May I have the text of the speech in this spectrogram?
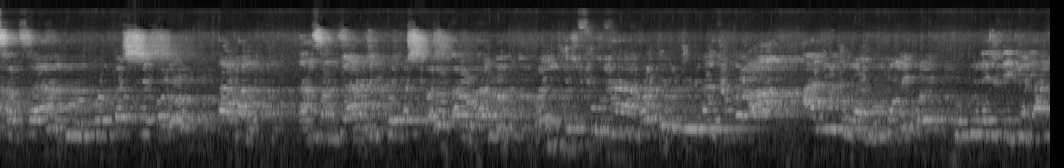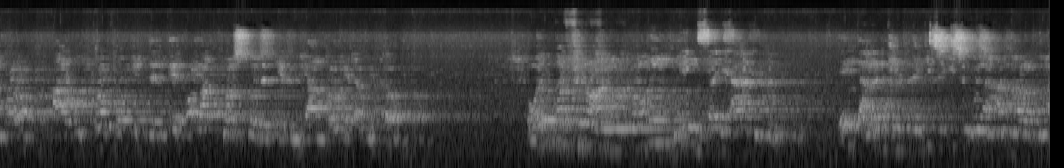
সদকা প্রকাশ্যে করো তা ভালো দান সদকা যদি প্রকাশ্যে করো তাও ভালো ওই তুফুনা অতটুকুল মাল ফুকরা আর যদি তোমরা গোপনে করো গোপনে যদি এগুলো দান করো আর উত্তম ফকিরদেরকে অভাবগ্রস্তদেরকে তুমি দান করো এটা উত্তম ويكفر عنكم من سيئاتكم এই দানের ক্ষেত্রে কিছু কিছু গুণা আল্লাহ রাব্বুল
